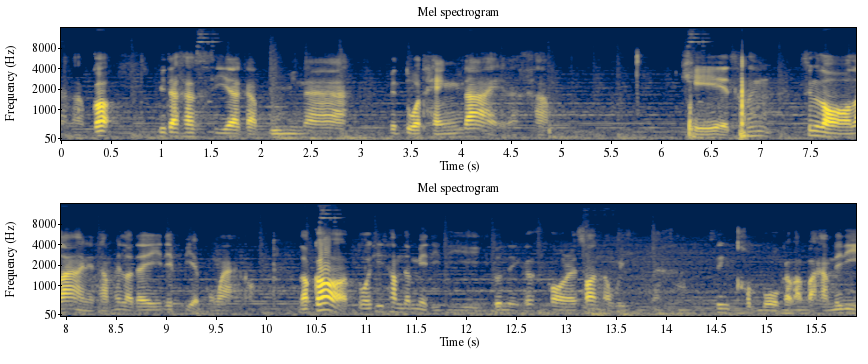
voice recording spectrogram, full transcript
นะครับ ก็มีตาคาเซียกับดูมินาเป็นตัวแทงได้นะครับเคซึ่งซึ่งรอล่าเนี่ยทำให้เราได้ได้เปรียบมากๆเนาะแล้วก็ตัวที่ทำดาเมจดี ตัวหนึ่งก็คือ Horizon a w a นะครับซึ่งคอมโบกับอับราฮัมได้ดี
